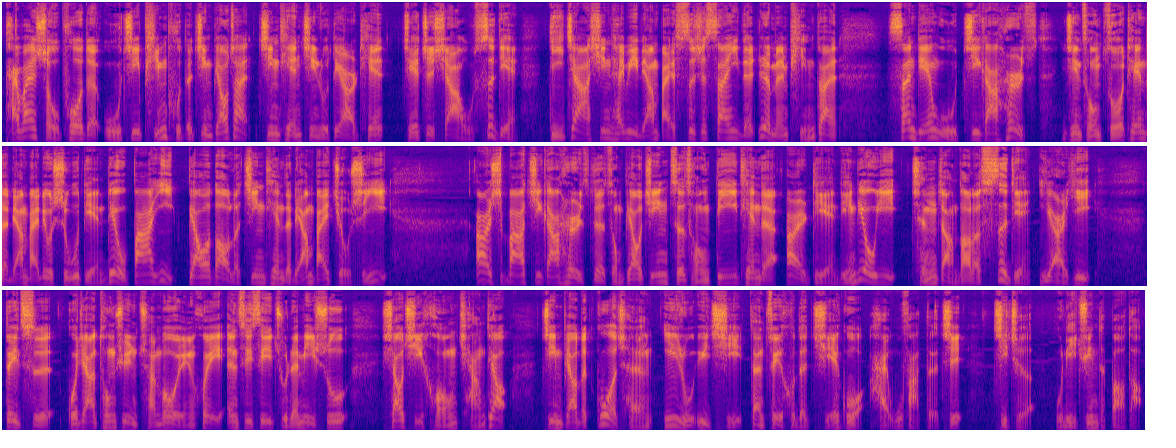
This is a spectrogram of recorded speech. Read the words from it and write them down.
台湾首波的五 G 频谱的竞标战今天进入第二天，截至下午四点，底价新台币两百四十三亿的热门频段三点五 GHz 已经从昨天的两百六十五点六八亿飙到了今天的两百九十亿。二十八 GHz 的总标金则从第一天的二点零六亿成长到了四点一二亿。对此，国家通讯传播委员会 NCC 主任秘书肖其宏强调，竞标的过程一如预期，但最后的结果还无法得知。记者吴立军的报道。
